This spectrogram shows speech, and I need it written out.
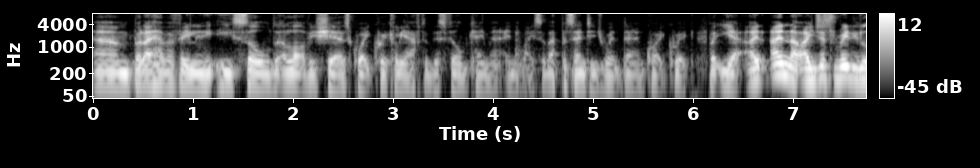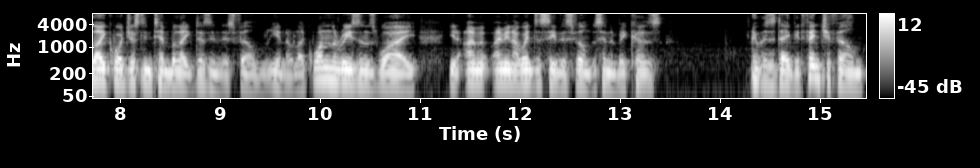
Um, but I have a feeling he- sold a lot of his shares quite quickly after this film came out anyway, so that percentage went down quite quick. But yeah, I I know I just really like what Justin Timberlake does in this film. You know, like one of the reasons why you know I'm, I mean I went to see this film at cinema because it was a David Fincher film.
